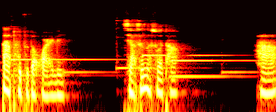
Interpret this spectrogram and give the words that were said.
大兔子的怀里，小声地说：“他好。”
